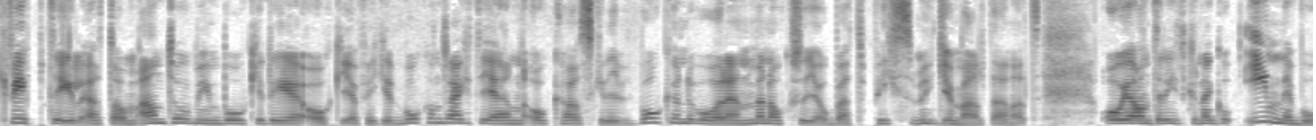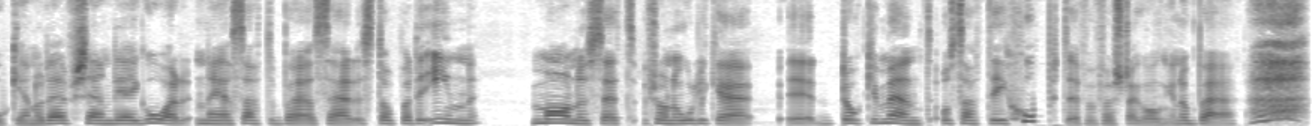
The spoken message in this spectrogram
Klipp till att de antog min bokidé och jag fick ett bokkontrakt igen och har skrivit bok under våren men också jobbat pissmycket med allt annat. Och jag har inte riktigt kunnat gå in i boken och därför kände jag igår när jag satt och började så här, stoppade in manuset från olika eh, dokument och satte ihop det för första gången och bara "Åh!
